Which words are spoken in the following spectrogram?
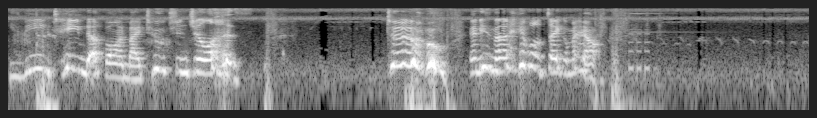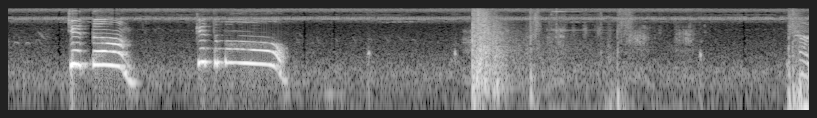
He's being teamed up on by two chinchillas! Two! And he's not able to take them out. Get them! Get them all! Oh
